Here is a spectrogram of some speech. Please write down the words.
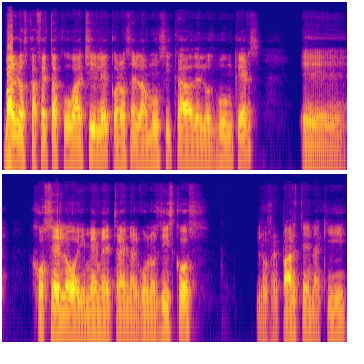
van los Café Tacuba a Chile, conocen la música de los bunkers. Eh, Joselo y Meme traen algunos discos, los reparten aquí.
